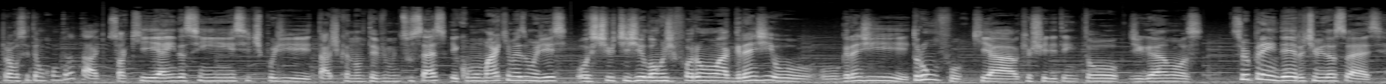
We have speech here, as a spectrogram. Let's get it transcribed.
pra você ter um contra-ataque. Só que ainda assim, esse tipo de tática não teve muito sucesso, e como o Mark mesmo disse, os chutes de longe foram a grande, o, o grande trunfo que, a, que o Chile tentou, digamos, surpreender o time da Suécia.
